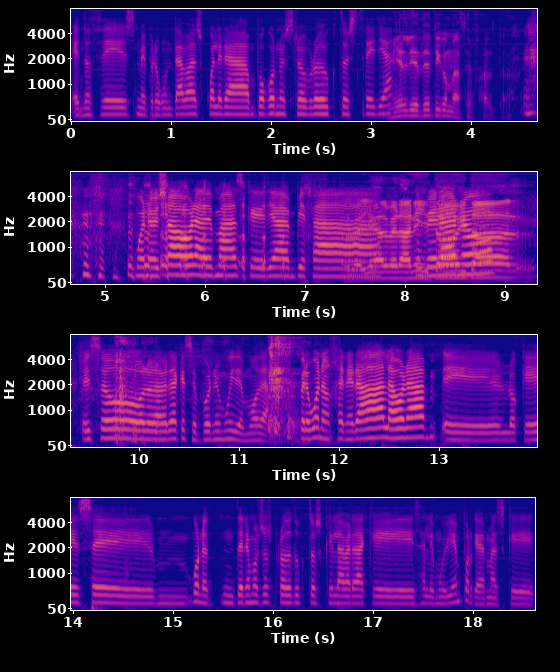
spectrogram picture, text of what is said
Entonces, me preguntabas cuál era un poco nuestro producto estrella. A mí el dietético me hace falta. Bueno, eso ahora además que ya empieza el veranito y verano, tal. eso la verdad que se pone muy de moda. Pero bueno, en general ahora eh, lo que es, eh, mm, bueno, tenemos dos productos que la verdad que sale muy bien porque además que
